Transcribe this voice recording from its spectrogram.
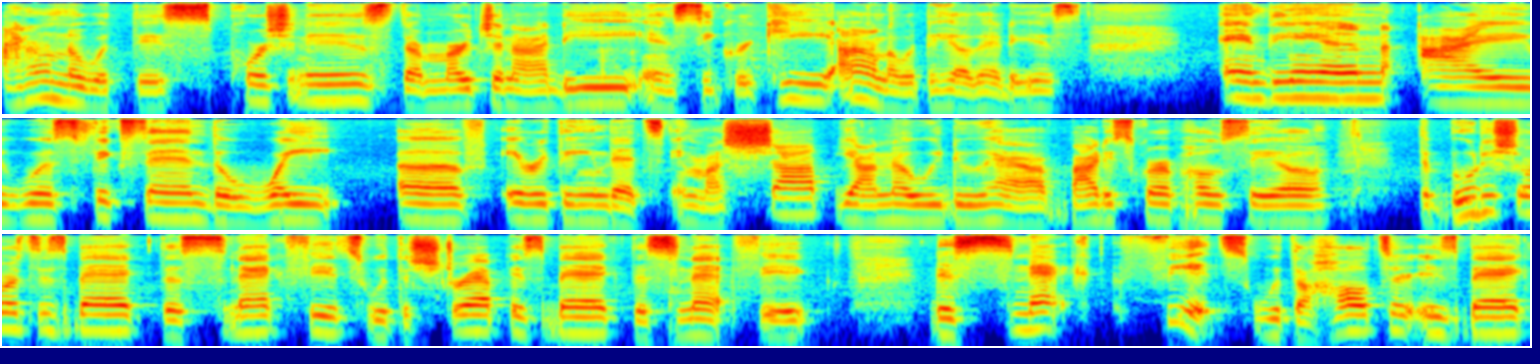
I don't know what this portion is, the merchant ID and secret key. I don't know what the hell that is. And then I was fixing the weight of everything that's in my shop. Y'all know we do have body scrub wholesale. The booty shorts is back. The snack fits with the strap is back. The snack fit, the snack fits with the halter is back.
